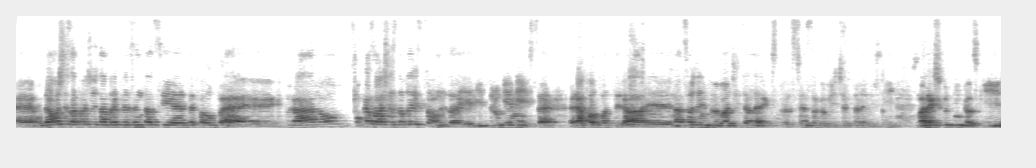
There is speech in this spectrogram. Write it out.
E, Udało się zaprosić nam reprezentację TVP, e, która no, pokazała się z dobrej strony. Zajęli drugie miejsce. Rafał Patyra e, na co dzień prowadzi Teleekspres, często go widzicie w telewizji. Marek Szkutnikowski,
